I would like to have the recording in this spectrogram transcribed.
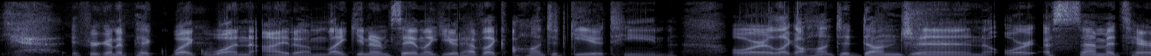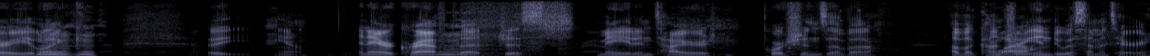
Yeah, if you're gonna pick like one item, like you know what I'm saying, like you'd have like a haunted guillotine, or like a haunted dungeon, or a cemetery, like Mhm. uh, you know, an aircraft Mm. that just made entire portions of a of a country Wow. into a cemetery.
